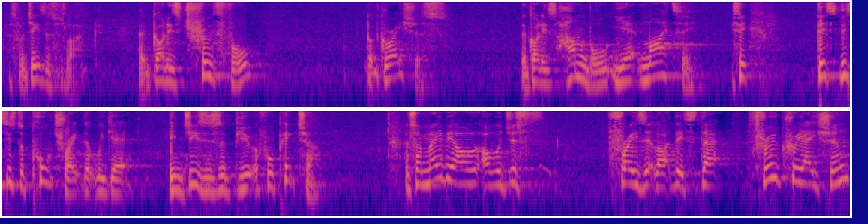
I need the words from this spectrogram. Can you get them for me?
That's what Jesus was like. That God is truthful but gracious. That God is humble yet mighty. You see, this, this is the portrait that we get in Jesus. It's a beautiful picture. And so maybe I'll, I would just phrase it like this that through creation,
